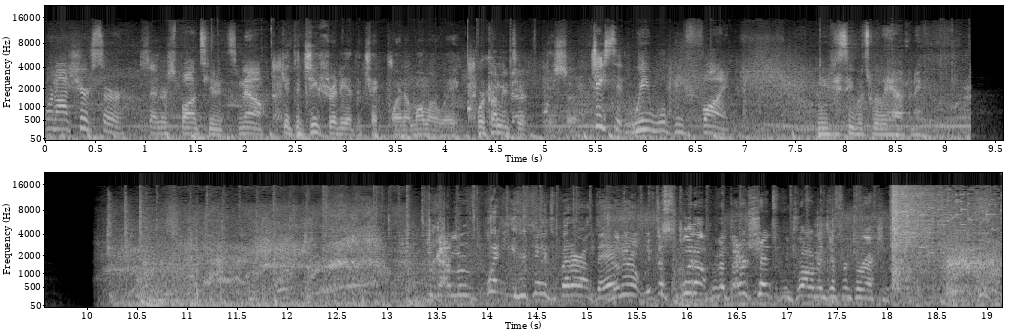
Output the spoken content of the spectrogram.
We're not sure, sir. Send response units now. Get the jeeps ready at the checkpoint. I'm on my way. We're coming too. Yes, sir. Jason! We will be fine. We need to see what's really happening. We gotta move. What? You think it's better out there? No, no, no. We have to split up. We have a better chance if we draw them in different directions.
